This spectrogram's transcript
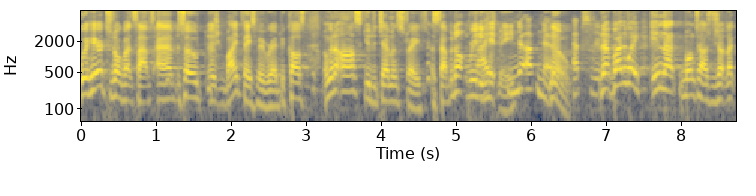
we're here to talk about slaps. Um, so uh, my face may be red because I'm going to ask you to demonstrate a slap, but not really Right. hit me. No, no, no, absolutely Now, by the way, in that montage we shot, like,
